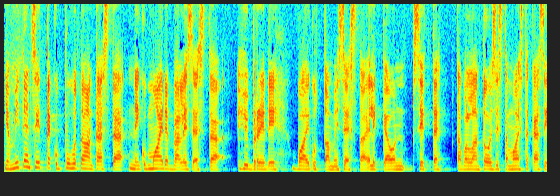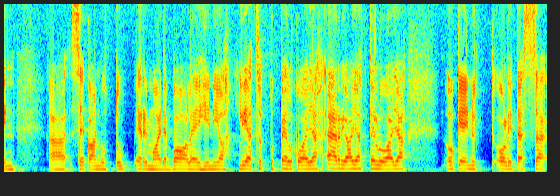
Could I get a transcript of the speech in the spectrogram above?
Ja miten sitten, kun puhutaan tästä niin kuin maiden välisestä hybridivaikuttamisesta, eli on sitten tavallaan toisista maista käsin sekannuttu eri maiden vaaleihin ja lietsottu pelkoa ja ääriajattelua ja okei, nyt oli tässä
